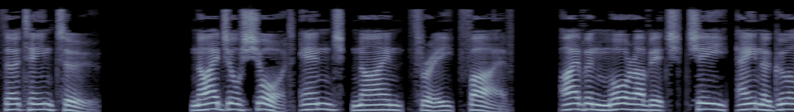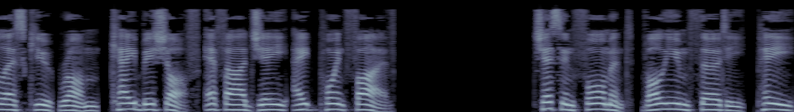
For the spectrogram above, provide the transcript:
13.2 Nigel Short Eng 9 3 5 Ivan Morovich Chi, A. Negulescu Rom, K. Bischoff FRG 8.5 Chess Informant, Volume 30, p.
